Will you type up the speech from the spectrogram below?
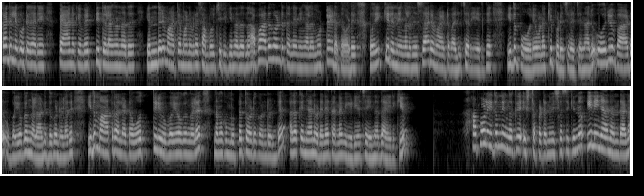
കണ്ടില്ലേ കൂട്ടുകാരെ? പാനൊക്കെ വെട്ടിത്തിളങ്ങുന്നത്. എന്തൊരു മാറ്റമാണ് ഇവിടെ സംഭവിച്ചിരിക്കുന്നതെന്ന്. അപ്പോൾ അതുകൊണ്ട് തന്നെ നിങ്ങൾ മുട്ടയുടെ തോട് ഒരിക്കലും നിങ്ങൾ നിസ്സാരമായിട്ട് വലിച്ചെറിയരുത്. ഇതുപോലെ ഉണക്കിപ്പിടിച്ച് വെച്ചെന്നാൽ ഒരുപാട് ഉപയോഗങ്ങളാണ് ഇതുകൊണ്ടുള്ളത്. ഇത് മാത്രമല്ല കേട്ടോ ഒത്തിരി ഉപയോഗങ്ങൾ നമുക്ക് മുട്ടത്തോട് കൊണ്ടുണ്ട്. അതൊക്കെ ഞാൻ ഉടനെ തന്നെ വീഡിയോ ചെയ്യുന്നതായിരിക്കും. അപ്പോൾ ഇതും നിങ്ങൾക്ക് ഇഷ്ടപ്പെട്ടെന്ന് വിശ്വസിക്കുന്നു. ഇനി ഞാൻ എന്താണ്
